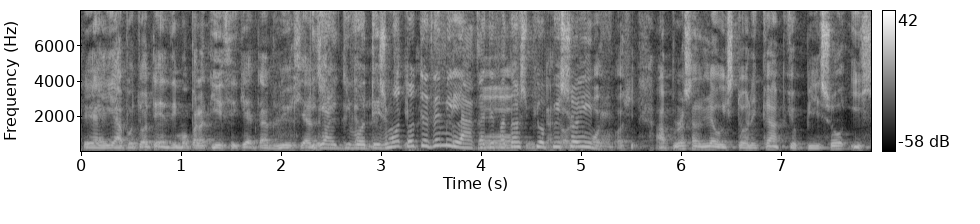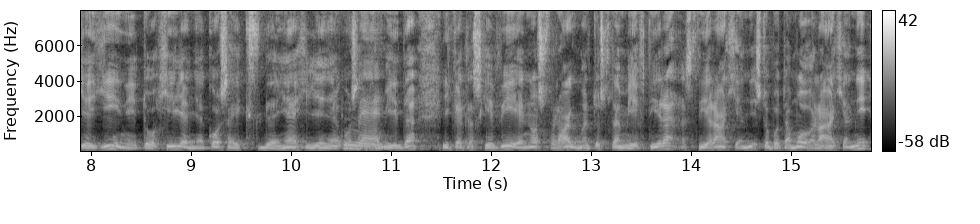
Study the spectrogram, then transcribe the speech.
Ε, από τότε δημοπρατήθηκε τα 2000. Για εγκυβωτισμό τότε δεν μιλάγατε, φαντάζομαι πιο πίσω είναι. Όχι, όχι. Απλώς σα λέω ιστορικά πιο πίσω είχε γίνει το 1969-1970 ναι. η κατασκευή ενός φράγματος ταμιευτήρα στη Ράχιανη, στο ποταμό Ράχιανη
